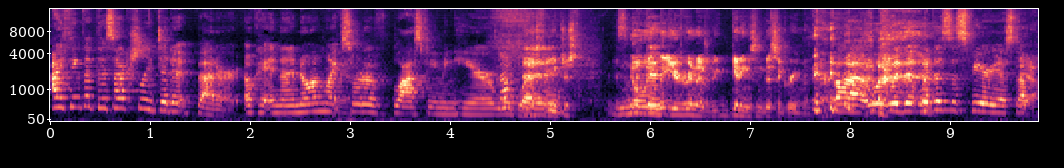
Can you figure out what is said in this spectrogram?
I think that this actually did it better. Okay, and I know I'm like sort of blaspheming here with Last the just knowing the- that you're going to be getting some disagreement there. uh, with, with the with the Suspiria stuff Yeah.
